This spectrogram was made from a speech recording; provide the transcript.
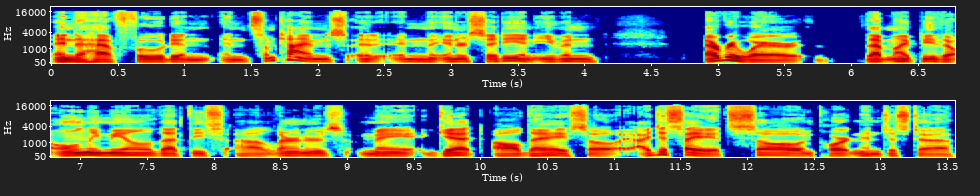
and to have food and and sometimes in the inner city and even everywhere, that might be the only meal that these uh, learners may get all day. So I just say it's so important, and just a,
